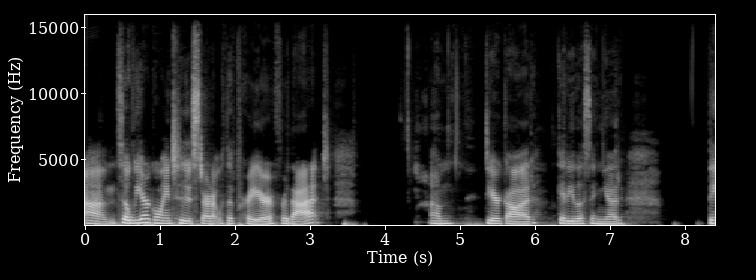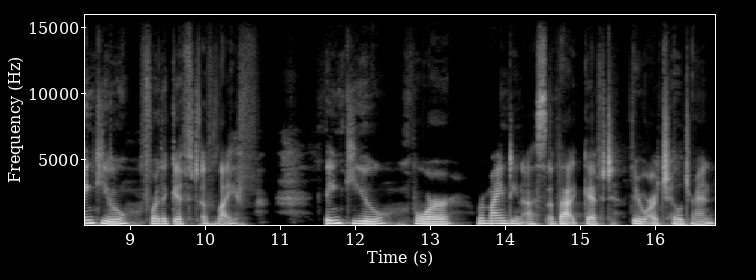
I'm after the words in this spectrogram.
um, so we are going to start out with a prayer for that. Um, dear God, querido Señor, thank you for the gift of life. Thank you for reminding us of that gift through our children.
